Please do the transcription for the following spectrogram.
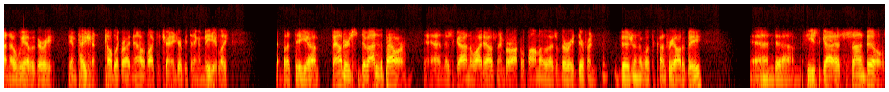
I know we have a very impatient public right now. Would like to change everything immediately, but the uh, founders divided the power, and there's a guy in the White House named Barack Obama who has a very different vision of what the country ought to be, and um, he's the guy that has to sign bills,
